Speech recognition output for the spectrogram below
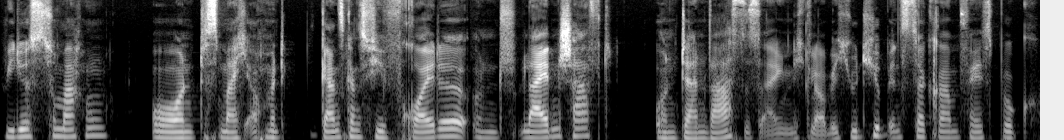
Videos zu machen. Und das mache ich auch mit ganz, ganz viel Freude und Leidenschaft. Und dann war es das eigentlich, glaube ich. YouTube, Instagram, Facebook.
